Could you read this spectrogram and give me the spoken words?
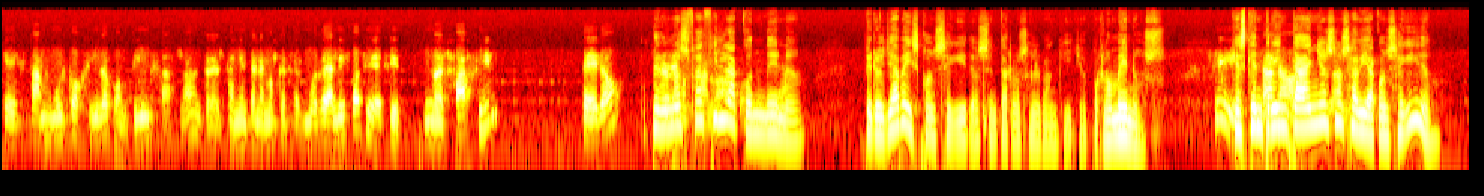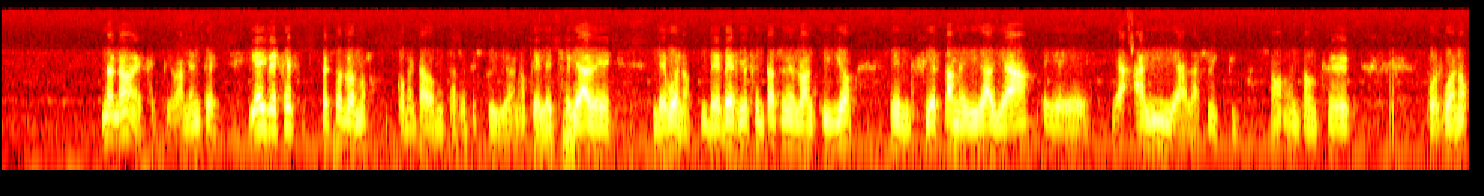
que está muy cogido con pinzas, ¿no? Entonces también tenemos que ser muy realistas y decir, no es fácil, pero... Pero no es fácil la condena pero ya habéis conseguido sentarlos en el banquillo, por lo menos. que es que en 30 años no se había conseguido. No, no, efectivamente. Y hay veces, esto lo hemos comentado muchas veces tú y yo, ¿no? que el hecho ya de, bueno, de verles sentados en el banquillo, en cierta medida ya, eh, ya alivia a las víctimas. ¿no? Entonces, pues bueno,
